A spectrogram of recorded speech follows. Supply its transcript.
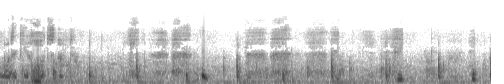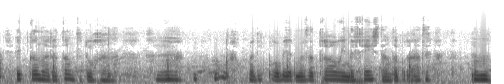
moet ik in godsnaam doen? Ik, ik, ik, kan naar de tante toe gaan. Maar die probeert mijn vertrouwen in de geest aan te praten. En,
